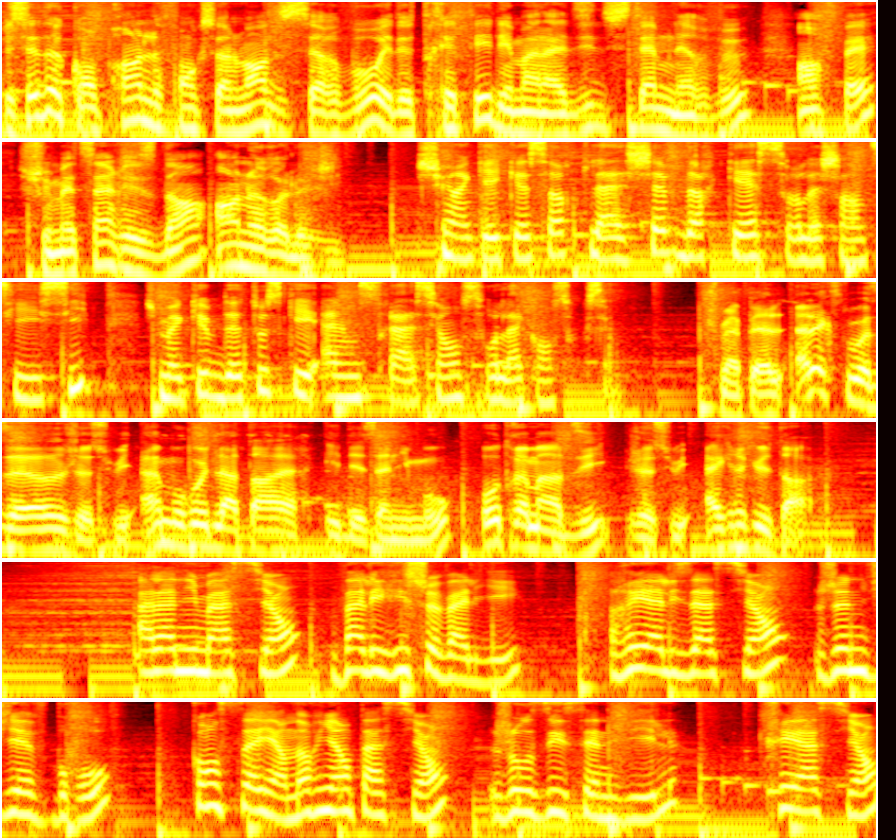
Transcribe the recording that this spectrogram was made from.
J'essaie de comprendre le fonctionnement du cerveau et de traiter des maladies du système nerveux. En fait, je suis médecin résident en neurologie. Je suis en quelque sorte la chef d'orchestre sur le chantier ici. Je m'occupe de tout ce qui est administration sur la construction. Je m'appelle Alex Loisel, je suis amoureux de la terre et des animaux. Autrement dit, je suis agriculteur. À l'animation, Valérie Chevalier. Réalisation, Geneviève Bro. Conseil en orientation, José Senneville. Création,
